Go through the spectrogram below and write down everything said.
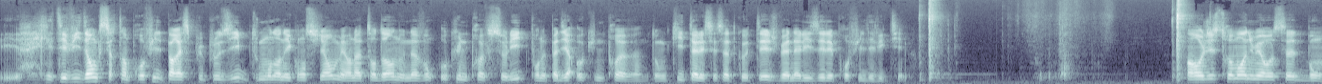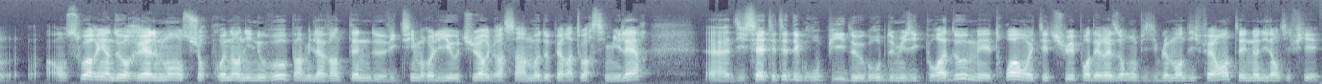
Il est évident que certains profils paraissent plus plausibles, tout le monde en est conscient, mais en attendant, nous n'avons aucune preuve solide, pour ne pas dire aucune preuve. Donc quitte à laisser ça de côté, je vais analyser les profils des victimes. Enregistrement numéro 7, bon, en soi rien de réellement surprenant ni nouveau parmi la vingtaine de victimes reliées au tueur grâce à un mode opératoire similaire. Euh, 17 étaient des groupies de groupes de musique pour ados, mais 3 ont été tués pour des raisons visiblement différentes et non identifiées.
